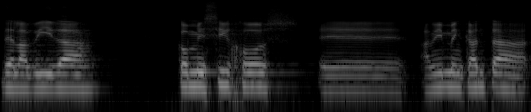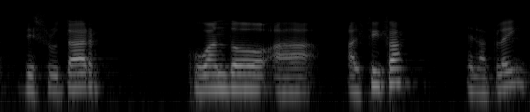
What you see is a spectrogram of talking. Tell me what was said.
de la vida, con mis hijos. Eh, a mí me encanta disfrutar jugando a- al FIFA en la Play.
